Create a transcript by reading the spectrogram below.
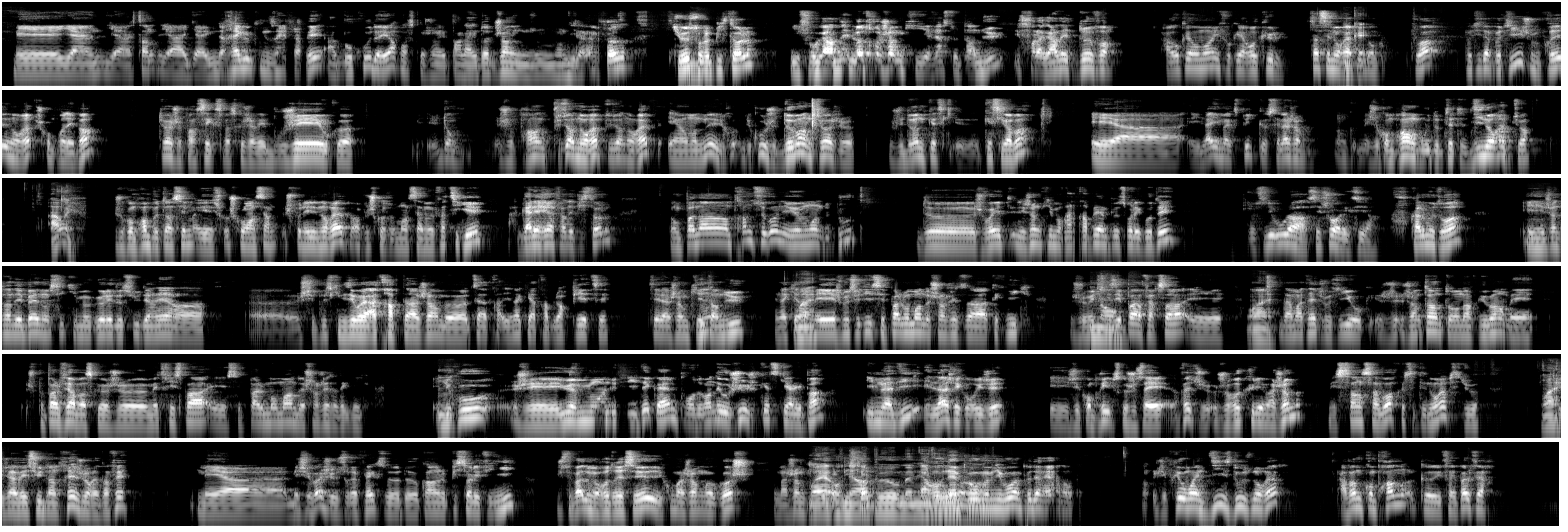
mais il y a, un, il y, a un stand, il y, y a une règle qui nous a échappé, à beaucoup d'ailleurs, parce que j'en ai parlé avec d'autres gens, ils nous ont dit la même chose. Si tu veux, sur Mhm. le pistol, il faut garder l'autre jambe qui reste tendue, il faut la garder devant. À aucun moment, il faut qu'elle recule. Ça, c'est nos. Donc, tu vois, petit à petit, je me prenais des non-reps, je comprenais pas. Tu vois, je pensais que c'est parce que j'avais bougé ou que. Donc, je prends plusieurs no-reps, plusieurs no-reps, et à un moment donné, du coup, du coup, je demande, tu vois, je, je lui demande qu'est-ce qui, qu'est-ce qui va pas. Et, euh, et là, il m'explique que c'est la jambe. Donc, mais je comprends au bout de peut-être 10 no-reps, tu vois. Ah ouais. Je comprends potentiellement, et je, je commençais, à- je prenais des no-reps, en plus, je commençais à me fatiguer, à galérer à faire des pistoles. Donc, pendant 30 secondes, il y a eu un moment de doute, de, je voyais les gens qui me rattrapaient un peu sur les côtés. Je me suis dit, oula, c'est chaud, Alexis, là. Calme-toi. Et j'entendais Ben aussi qui me gueulait dessus derrière, euh, euh, je sais plus ce qu'il me disait, ouais, attrape ta jambe, euh, tu sais, attra- il y en a qui attrapent leur pied, tu sais. Tu sais, la jambe qui est Mhm. tendue. Il y en a qui Ouais. Mais je me suis dit, c'est pas le moment de changer sa technique. Je maîtrisais Non. pas à faire ça et Ouais. dans ma tête, je me suis dit, ok, j- j'entends ton argument, mais je peux pas le faire parce que je maîtrise pas et c'est pas le moment de changer sa technique. Et du Mm. coup, j'ai eu un moment d'utilité quand même pour demander au juge qu'est-ce qui allait pas. Il me l'a dit et là, j'ai corrigé et j'ai compris parce que je savais, en fait, je, je reculais ma jambe, mais sans savoir que c'était nos reps, si tu veux. Ouais. Si j'avais su d'entrée, je l'aurais pas fait. Mais, euh, mais je sais pas, j'ai eu ce réflexe de, de quand le pistolet est fini, je sais pas, de me redresser, du coup, ma jambe gauche, ma jambe qui Ouais, revenir un peu au même niveau. revenait un peu au euh, même niveau, un peu derrière. Donc, donc j'ai pris au moins 10, 12 no reps avant de comprendre qu'il fallait pas le faire.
